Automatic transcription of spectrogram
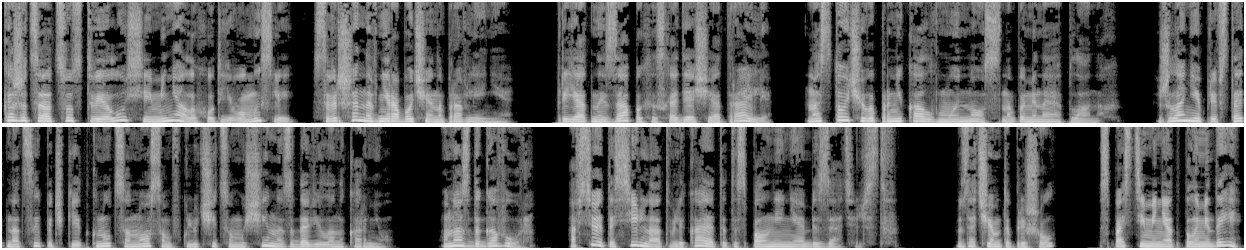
Кажется, отсутствие Луси меняло ход его мыслей совершенно в нерабочее направление. Приятный запах, исходящий от Райли, настойчиво проникал в мой нос, напоминая о планах. Желание привстать на цыпочки и ткнуться носом в ключицу мужчины задавило на корню. У нас договор, а все это сильно отвлекает от исполнения обязательств. Зачем ты пришел? Спасти меня от Паламидеи?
